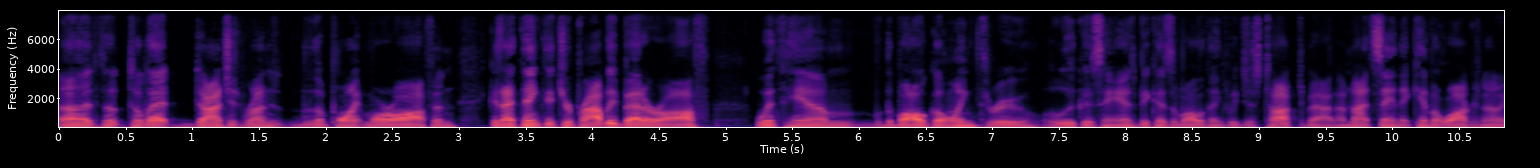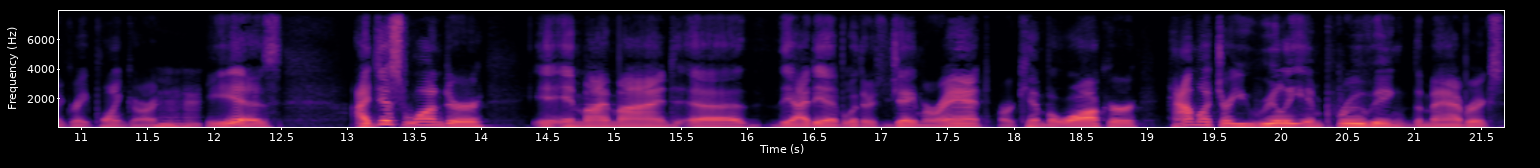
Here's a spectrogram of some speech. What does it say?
uh, to, to let Doncic run the point more often? Because I think that you're probably better off with him, the ball going through Luka's hands because of all the things we just talked about. I'm not saying that Kemba Walker's not a great point guard. He is. I just wonder, in my mind, uh, the idea of whether it's Ja Morant or Kemba Walker, how much are you really improving the Mavericks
